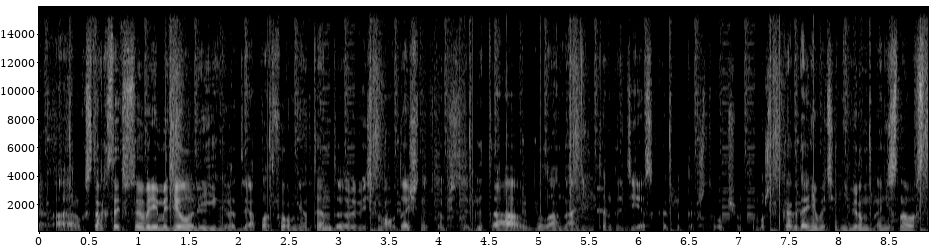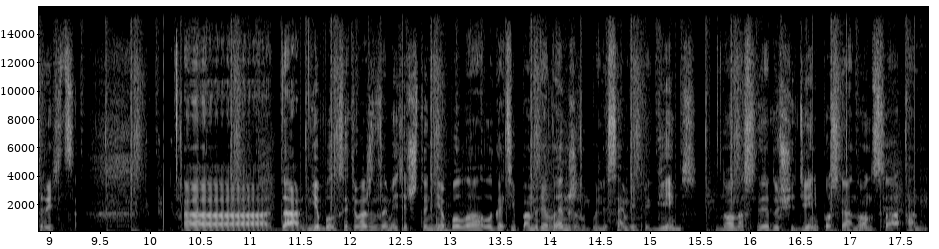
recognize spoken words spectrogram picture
да. А Rockstar, кстати, в свое время делали игры для платформ Nintendo весьма удачные, в том числе GTA была на Nintendo DS, как бы, так что, в общем-то, может, когда-нибудь они, верну... они снова встретятся. А, да, не было, кстати, важно заметить, что не было логотипа Unreal Engine, были сами Epic Games, но на следующий день после анонса он,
